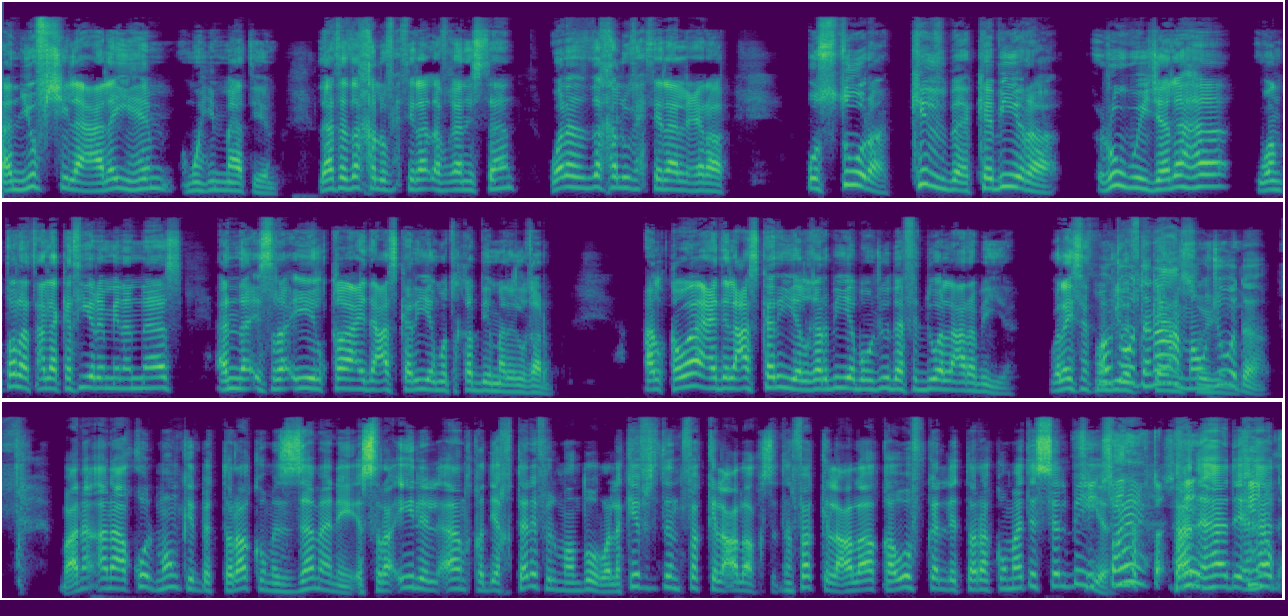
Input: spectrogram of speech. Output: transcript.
أن يفشل عليهم مهماتهم. لا تدخلوا في احتلال أفغانستان ولا تدخلوا في احتلال العراق. أسطورة كذبة كبيرة روج لها وانطلت على كثير من الناس أن إسرائيل قاعدة عسكرية متقدمة للغرب. القواعد العسكرية الغربية موجودة في الدول العربية وليست موجودة, موجودة في نعم موجودة. أنا أنا أقول ممكن بالتراكم الزمني إسرائيل الآن قد يختلف المنظور ولا كيف ستنفك العلاقة؟ ستنفك العلاقة وفقا للتراكمات السلبية؟ صحيح هذا هذا هذا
